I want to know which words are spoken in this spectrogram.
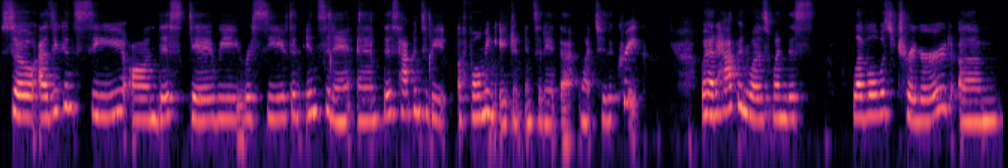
So as you can see on this day, we received an incident and this happened to be a foaming agent incident that went to the creek. What had happened was when this level was triggered, um,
